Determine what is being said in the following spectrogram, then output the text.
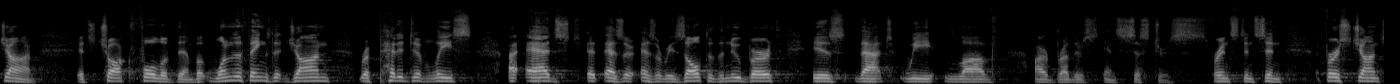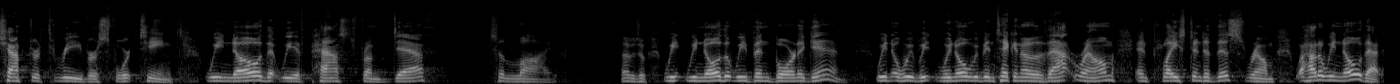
John. It's chock full of them. But one of the things that John repetitively uh, adds as a, as a result of the new birth is that we love our brothers and sisters. For instance, in 1 John chapter 3 verse 14, we know that we have passed from death to life. We, we know that we've been born again. We know, we, we, we know we've been taken out of that realm and placed into this realm. How do we know that?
